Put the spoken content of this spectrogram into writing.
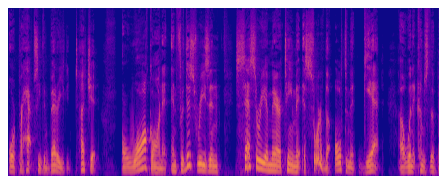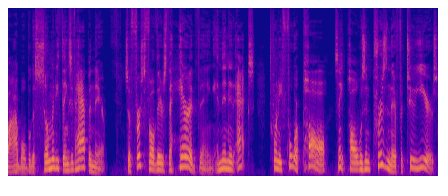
Or perhaps even better, you can touch it or walk on it. And for this reason, Caesarea Maritima is sort of the ultimate get uh, when it comes to the Bible because so many things have happened there. So first of all, there's the Herod thing. And then in Acts 24, Paul, St. Paul was in prison there for two years.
